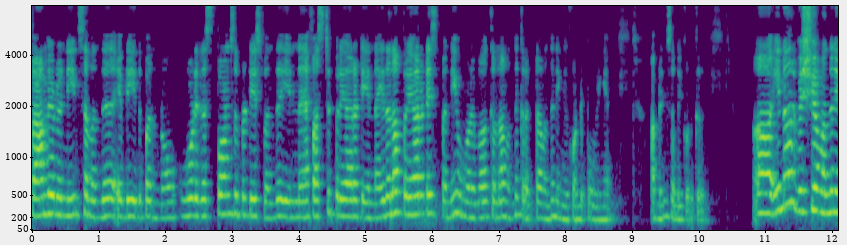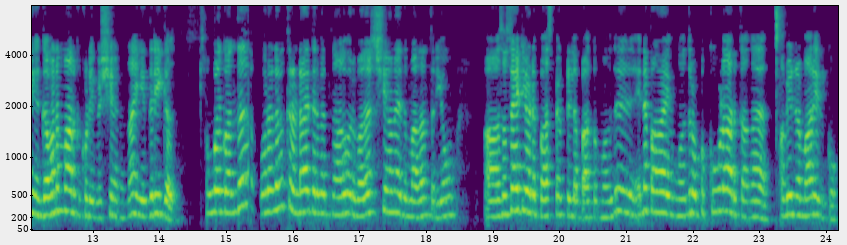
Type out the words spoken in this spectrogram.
ஃபேமிலியோட நீட்ஸை வந்து எப்படி இது பண்ணணும்? உங்களுடைய ரெஸ்பான்சிபிலிட்டிஸ் வந்து என்ன? ஃபர்ஸ்ட் ப்ரியாரிட்டி என்ன? இதெல்லாம் ப்ரியாரிட்டைஸ் பண்ணி உங்களோட ஒர்க் எல்லாம் வந்து கரெக்டாக வந்து நீங்கள் கொண்டு போவீங்க அப்படின்னு சொல்லி கொடுக்குறது. இன்னொரு விஷயம் வந்து நீங்கள் கவனமாக இருக்கக்கூடிய விஷயம் என்னன்னா எதிரிகள். உங்களுக்கு வந்து ஓரளவுக்கு ரெண்டாயிரத்தி இருபத்தி நாலு ஒரு வளர்ச்சியான இது மாதிரி தான் தெரியும். சொசைட்டியோட பர்ஸ்பெக்டிவ்ல பார்க்கும்போது என்னப்பா இவங்க வந்து ரொம்ப கூலா இருக்காங்க அப்படின்ற மாதிரி இருக்கும்.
